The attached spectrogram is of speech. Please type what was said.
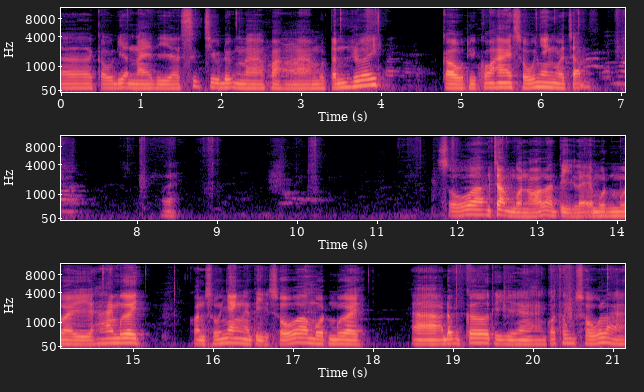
à, cầu điện này thì ờ, sức chịu đựng là khoảng là một tấn rưỡi. Cầu thì có hai số nhanh và chậm. Đây. số ờ, chậm của nó là tỷ lệ 110 20 còn số nhanh là tỷ số 110 à, động cơ thì có thông số là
